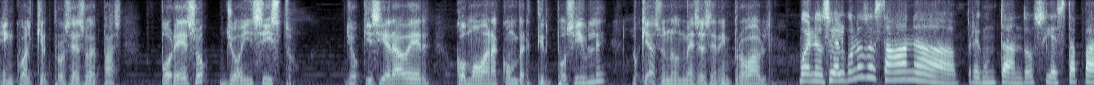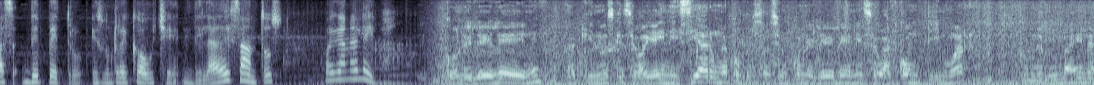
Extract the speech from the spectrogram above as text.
en cualquier proceso de paz. Por eso yo insisto, yo quisiera ver cómo van a convertir posible lo que hace unos meses era improbable. Bueno, si algunos estaban ah, preguntando si esta paz de Petro es un recauche de la de Santos, oigan a Leiva. con el ELN. Aquí no es que se vaya a iniciar una conversación con el ELN, se va a continuar con la misma agenda,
